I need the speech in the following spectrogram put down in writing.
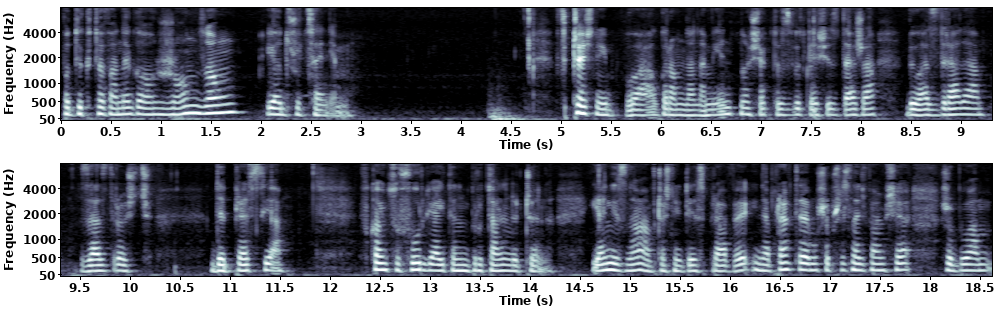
podyktowanego rządzą i odrzuceniem. Wcześniej była ogromna namiętność, jak to zwykle się zdarza, była zdrada, zazdrość, depresja, w końcu furia i ten brutalny czyn. Ja nie znałam wcześniej tej sprawy i naprawdę muszę przyznać Wam się, że byłam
